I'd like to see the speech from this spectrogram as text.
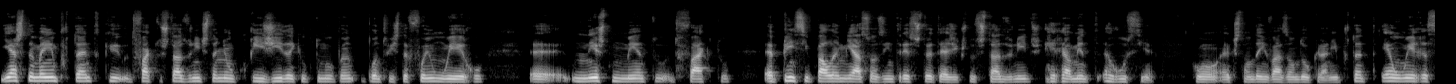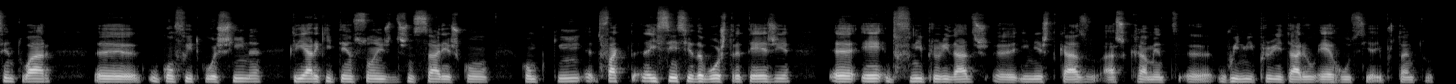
E acho também importante que, de facto, os Estados Unidos tenham corrigido aquilo que, do meu ponto de vista, foi um erro. neste momento, de facto, a principal ameaça aos interesses estratégicos dos Estados Unidos é realmente a Rússia, com a questão da invasão da Ucrânia. E, portanto, é um erro acentuar uh, o conflito com a China, criar aqui tensões desnecessárias com, com Pequim, de facto, a essência da boa estratégia uh, é definir prioridades uh, e, neste caso, acho que realmente o inimigo prioritário é a Rússia e, portanto,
